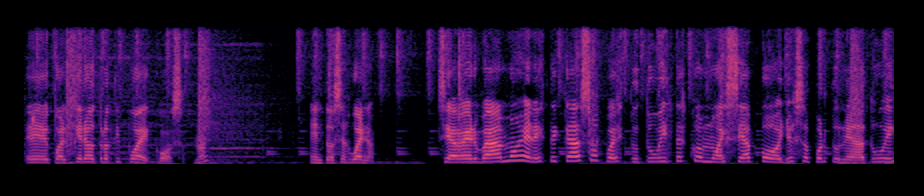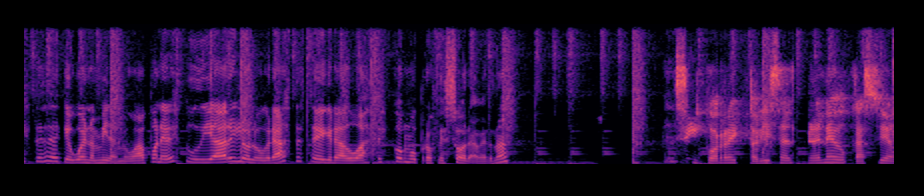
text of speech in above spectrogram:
eh, cualquier otro tipo de cosas, ¿no? Entonces, bueno, si a ver, vamos, en este caso, pues tú tuviste como ese apoyo, esa oportunidad tuviste de que, bueno, mira, me voy a poner a estudiar y lo lograste, te graduaste como profesora, ¿verdad? Sí, correcto, licenciada en educación.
